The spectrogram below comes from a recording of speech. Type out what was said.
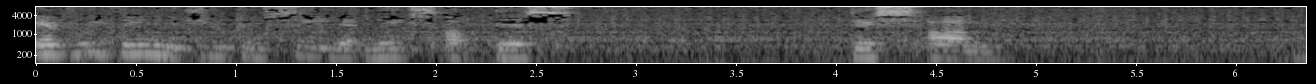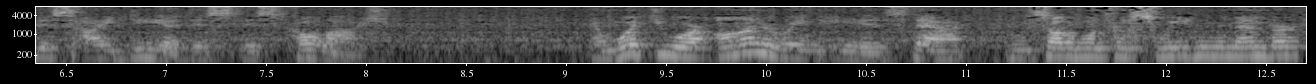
everything that you can see that makes up this this um, this idea, this this collage. And what you are honoring is that we saw the one from Sweden, remember?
